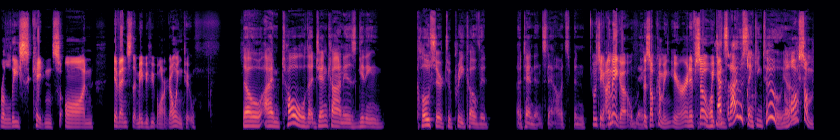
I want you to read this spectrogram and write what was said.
release cadence on events that maybe people aren't going to Though I'm told that Gen Con is getting closer to pre-COVID attendance now. It's been We'll see. i may go big. this upcoming year and if so Well, we can that's what I was thinking too. You know? awesome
